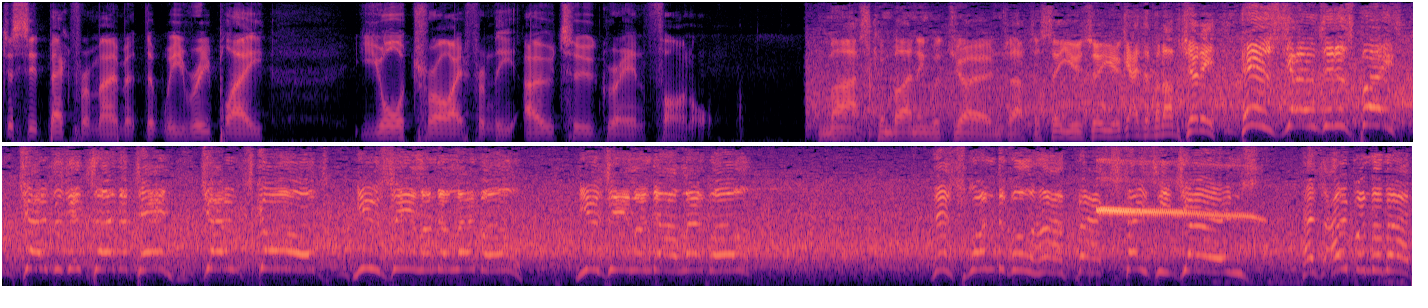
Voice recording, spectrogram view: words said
just sit back for a moment, that we replay your try from the O2 Grand Final. Marsh combining with Jones after CUC. You gave them an opportunity. Here's Jones in his space. Jones is inside the 10. Jones scores. New Zealand are level. New Zealand are level. This wonderful halfback, Stacey Jones, has opened them up.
